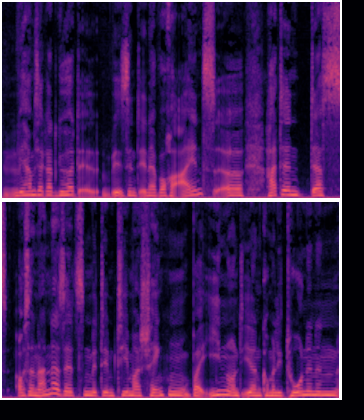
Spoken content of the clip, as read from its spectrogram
wir haben es ja gerade gehört, äh, wir sind in der Woche eins, äh, hat denn das Auseinandersetzen mit dem Thema Schenken bei Ihnen und Ihren Kommilitoninnen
